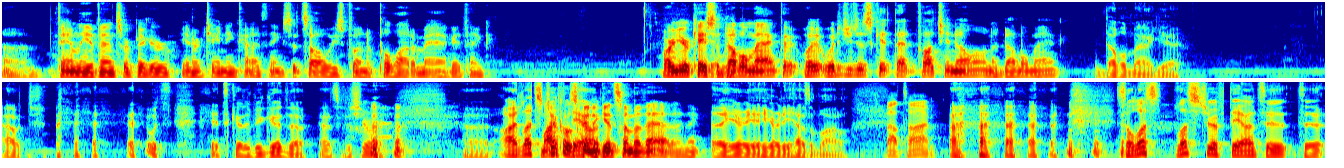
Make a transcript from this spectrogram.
uh, family events or bigger entertaining kind of things. It's always fun to pull out a mag, I think. Or in your case, yeah, a we, double mag. That, what, what, did you just get? That Flaccianello and a double mag? Double mag, yeah. Ouch. it was, it's going to be good, though. That's for sure. uh, all right, let's Michael's going to get some of that, I think. I uh, hear you. He already has a bottle. About time. so let's let's drift down to, to,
